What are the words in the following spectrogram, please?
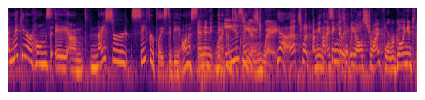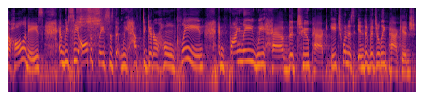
and, making our homes a um, nicer, safer place to be, honestly. And in the easiest way. Yeah. That's what, I mean, Absolutely. I think that's what we all strive for. We're going into the holidays and we see all the places that we have to get our home clean. And finally, we have the two pack. Each one is individually packaged.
